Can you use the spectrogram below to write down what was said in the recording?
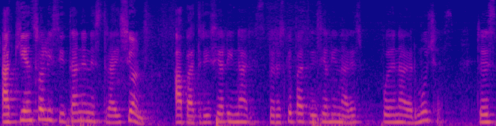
a quién solicitan en extradición a Patricia Linares, pero es que Patricia Linares pueden haber muchas. Entonces,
